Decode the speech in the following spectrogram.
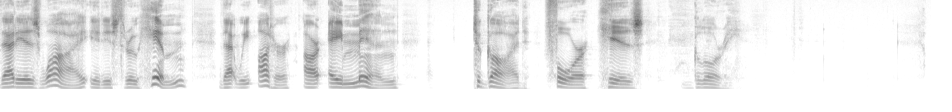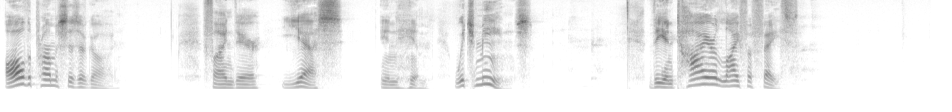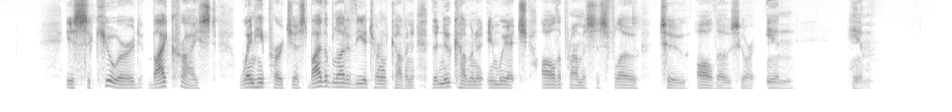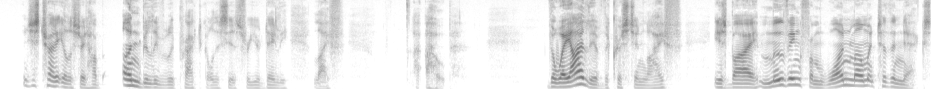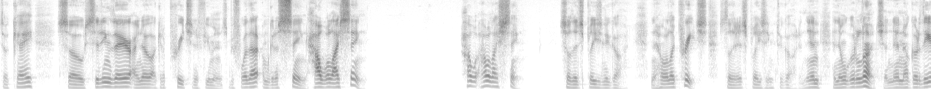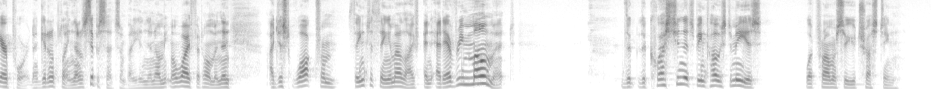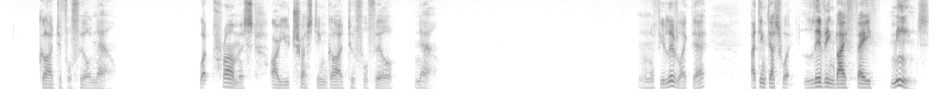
That is why it is through Him that we utter our Amen to God for His glory. All the promises of God find their yes in Him, which means the entire life of faith is secured by Christ when he purchased, by the blood of the eternal covenant, the new covenant in which all the promises flow to all those who are in him. And just try to illustrate how unbelievably practical this is for your daily life. I, I hope. The way I live the Christian life is by moving from one moment to the next, okay? So sitting there, I know I'm going to preach in a few minutes. Before that, I'm going to sing. How will I sing? How, how will I sing so that it's pleasing to God? And how will I preach so that it's pleasing to God? And then, and then we'll go to lunch, and then I'll go to the airport, and I'll get on a plane, and then I'll sit beside somebody, and then I'll meet my wife at home. And then I just walk from thing to thing in my life, and at every moment, the, the question that's being posed to me is what promise are you trusting God to fulfill now? What promise are you trusting God to fulfill now? I don't know if you live like that. I think that's what living by faith means.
